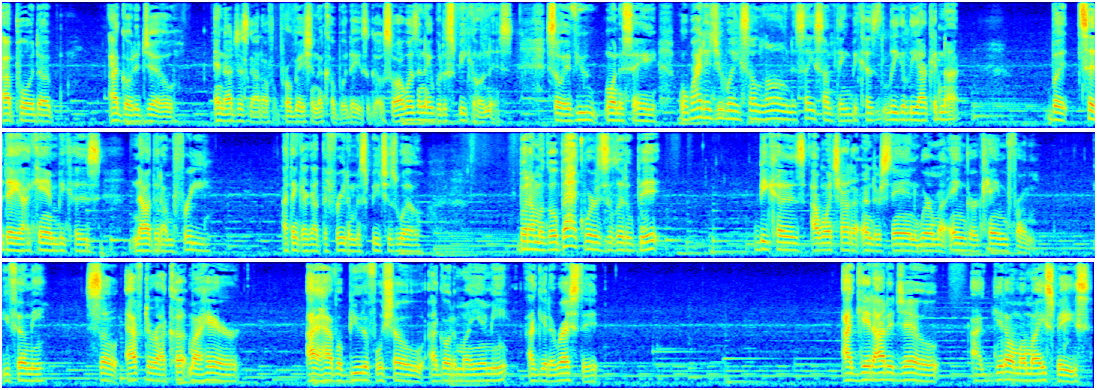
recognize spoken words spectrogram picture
I pulled up, I go to jail, and I just got off of probation a couple of days ago. So I wasn't able to speak on this. So if you want to say, well, why did you wait so long to say something? Because legally I could not. But today I can because now that I'm free, I think I got the freedom of speech as well. But I'm going to go backwards a little bit because I want y'all to understand where my anger came from. You feel me? So after I cut my hair, I have a beautiful show. I go to Miami, I get arrested. I get out of jail, I get on my MySpace,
